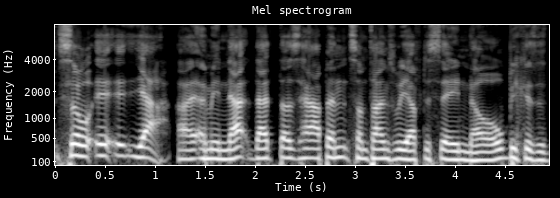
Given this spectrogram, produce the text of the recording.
So it, it, yeah, I, I, mean that that does happen. Sometimes we have to say no because it,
